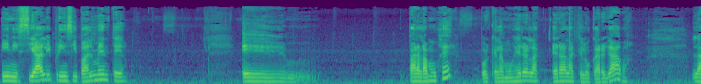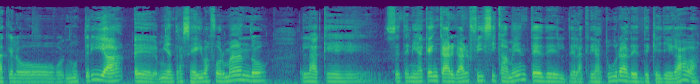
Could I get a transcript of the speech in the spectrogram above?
inicial y principalmente eh, para la mujer, porque la mujer era la, que lo cargaba, la que lo nutría mientras se iba formando, la que se tenía que encargar físicamente de, la criatura desde que llegaba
